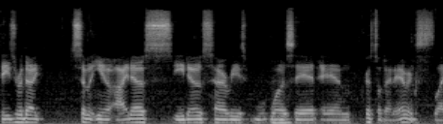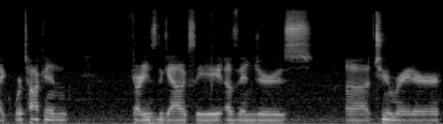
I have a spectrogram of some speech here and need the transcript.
these were like some you know Eidos, Eidos, however you want to say it, and Crystal Dynamics. Like we're talking Guardians of the Galaxy, Avengers, uh, Tomb Raider,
